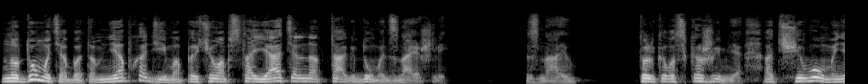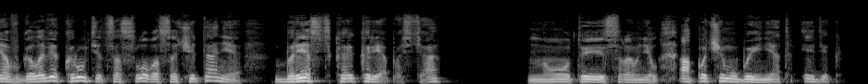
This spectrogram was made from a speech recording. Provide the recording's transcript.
Но думать об этом необходимо, причем обстоятельно так думать, знаешь ли. Знаю. Только вот скажи мне, от чего у меня в голове крутится словосочетание «Брестская крепость», а? Ну, ты сравнил. А почему бы и нет, Эдик?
